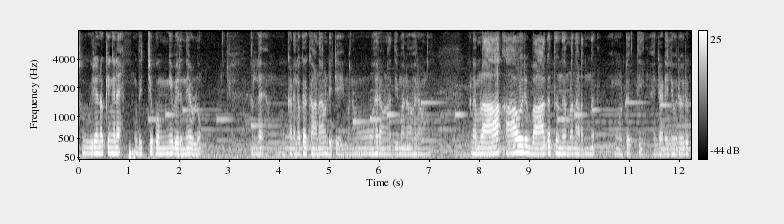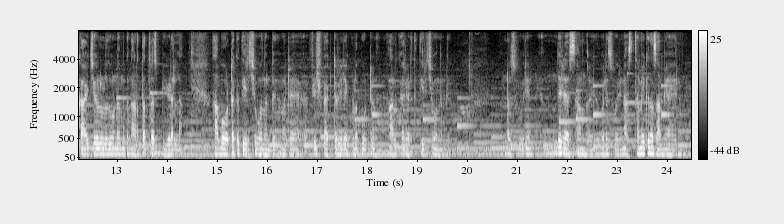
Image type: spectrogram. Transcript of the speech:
സൂര്യനൊക്കെ ഇങ്ങനെ ഉദിച്ച് പൊങ്ങി വരുന്നേ ഉള്ളൂ. നല്ല കടലൊക്കെ കാണാൻ വേണ്ടിയിട്ട് മനോഹരമാണ് അതിമനോഹരമാണ്. നമ്മൾ ആ ആ ഒരു ഭാഗത്ത് നിന്ന് നമ്മൾ നടന്ന് ഇങ്ങോട്ട് എത്തി അതിന്റെ ഇടയിൽ ഓരോരോ കാഴ്ചകൾ ഉള്ളതുകൊണ്ട് നമുക്ക് നടത്തത്ര സ്പീഡല്ല. ആ ബോട്ടൊക്കെ തിരിച്ചു പോകുന്നുണ്ട്. മറ്റേ ഫിഷ് ഫാക്ടറിയിലേക്കുള്ള ബോട്ട് ആൾക്കാരെ അടുത്ത് തിരിച്ചു പോകുന്നുണ്ട്. ഉണ്ടോ സൂര്യൻ? എന്ത് രസമാണെന്ന് അറിയാം ഇതുപോലെ സൂര്യൻ അസ്തമിക്കുന്ന സമയമായാലും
